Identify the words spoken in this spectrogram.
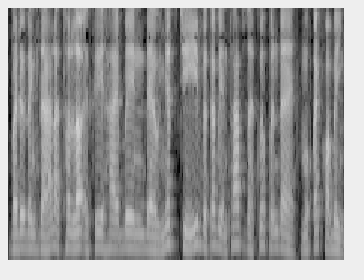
và được đánh giá là thuận lợi khi hai bên đều nhất trí về các biện pháp giải quyết vấn đề một cách hòa bình.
